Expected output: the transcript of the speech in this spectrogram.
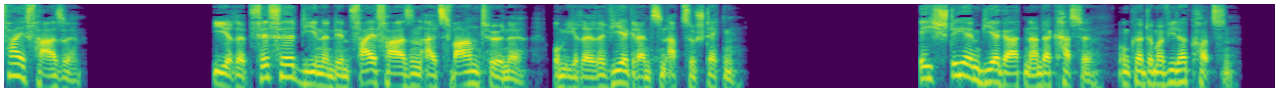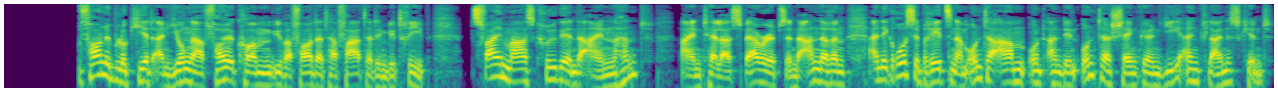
Pfeifhase Ihre Pfiffe dienen den Pfeifhasen als Warntöne, um ihre Reviergrenzen abzustecken. Ich stehe im Biergarten an der Kasse und könnte mal wieder kotzen. Vorne blockiert ein junger, vollkommen überforderter Vater den Betrieb. Zwei Maßkrüge in der einen Hand, ein Teller Spareribs in der anderen, eine große Brezen am Unterarm und an den Unterschenkeln je ein kleines Kind.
